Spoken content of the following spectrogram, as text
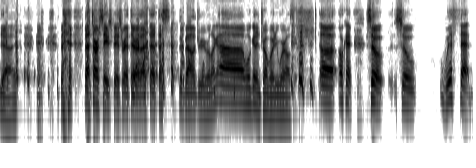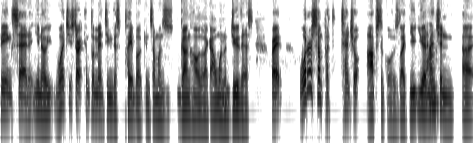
Yeah. That's our safe space right there. Yeah. That, that that's the boundary. We're like, ah, we'll get in trouble anywhere else. Uh, okay. So so with that being said, you know, once you start implementing this playbook and someone's gung ho, they're like, I want to do this, right? What are some potential obstacles? Like you, you had Yeah. mentioned, uh,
